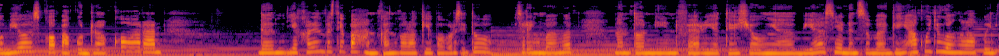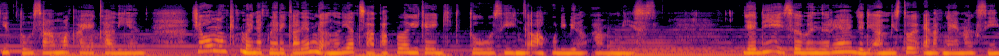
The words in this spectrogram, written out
ke bioskop aku drakoran dan ya kalian pasti paham kan kalau K-popers itu sering banget nontonin variety show-nya biasnya dan sebagainya. Aku juga ngelakuin itu sama kayak kalian. Cuma mungkin banyak dari kalian nggak ngeliat saat aku lagi kayak gitu sehingga aku dibilang ambis. Jadi sebenarnya jadi ambis tuh enak gak enak sih?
